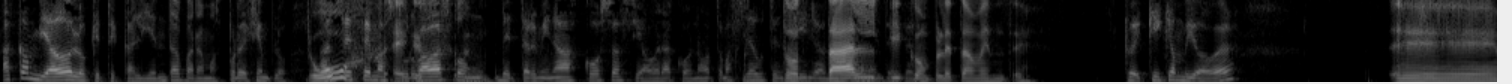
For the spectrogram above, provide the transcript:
¿Ha cambiado lo que te calienta para más? Por ejemplo, antes te masturbabas con determinadas cosas y ahora con otras, más allá de utensilios. Total y completamente. ¿Qué, cambió? A ver. Eh,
